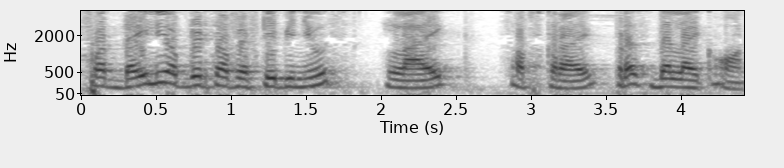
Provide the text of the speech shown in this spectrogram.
For daily updates of FTP news, like, subscribe, press bell icon.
